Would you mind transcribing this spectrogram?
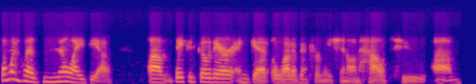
someone who has no idea, um, they could go there and get a lot of information on how to um,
